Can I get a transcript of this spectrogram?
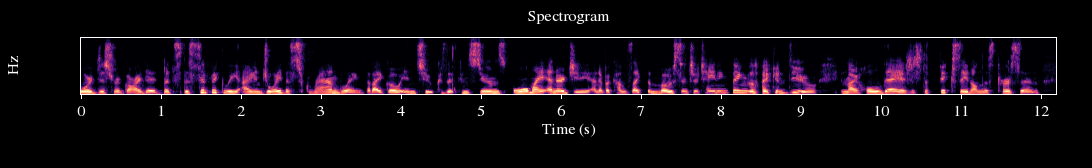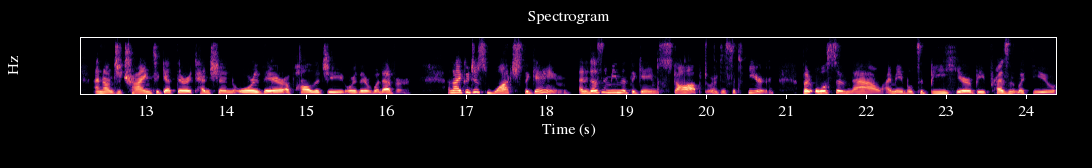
or disregarded, but specifically, I enjoy the scrambling that I go into because it consumes all my energy and it becomes like the most entertaining thing that I can do in my whole day is just to fixate on this person and onto trying to get their attention or their apology or their whatever. And I could just watch the game. And it doesn't mean that the game stopped or disappeared, but also now I'm able to be here, be present with you.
